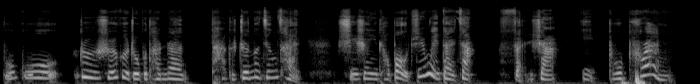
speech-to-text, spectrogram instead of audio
不过绿水鬼这波团战打的真的精彩，牺牲一条暴君为代价，反杀一波 Prime。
